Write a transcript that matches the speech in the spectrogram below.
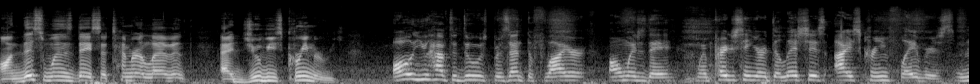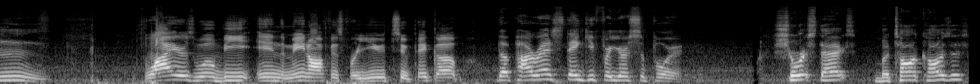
on this Wednesday, September 11th at Jubie's Creamery. All you have to do is present the flyer on Wednesday when purchasing your delicious ice cream flavors. Mmm. Flyers will be in the main office for you to pick up. The Pirates thank you for your support. Short stacks, but tall causes.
